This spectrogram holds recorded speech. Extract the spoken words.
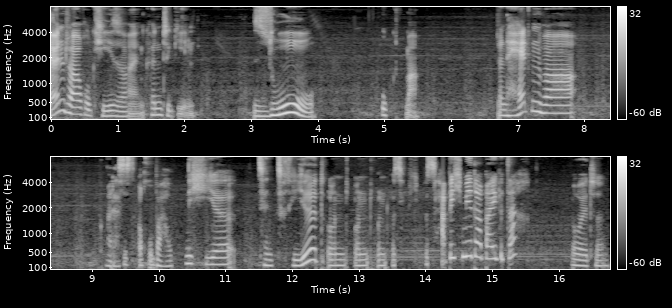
Könnte auch okay sein. Könnte gehen. So. Guckt mal. Dann hätten wir... Guck mal, das ist auch überhaupt nicht hier zentriert und, und, und was, was habe ich mir dabei gedacht, Leute?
